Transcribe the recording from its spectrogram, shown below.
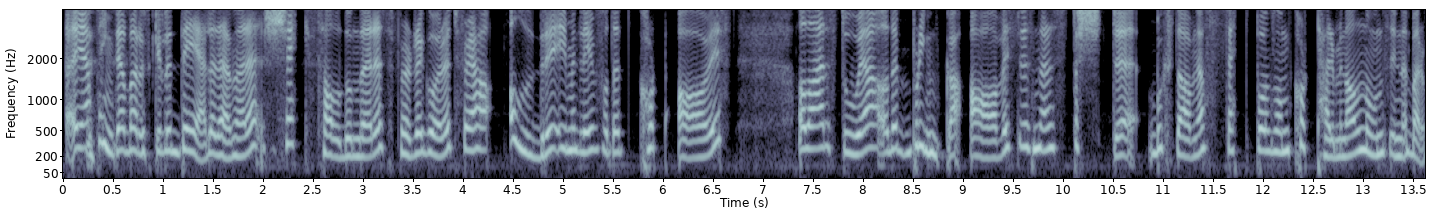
Jeg tenkte jeg bare skulle dele det med dere. Sjekk saldoen deres før dere går ut, for jeg har aldri i mitt liv fått et kort avvist. Og der sto jeg, og det blinka avvist. Liksom det er den største bokstaven jeg har sett på en sånn kortterminal noensinne. Bare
